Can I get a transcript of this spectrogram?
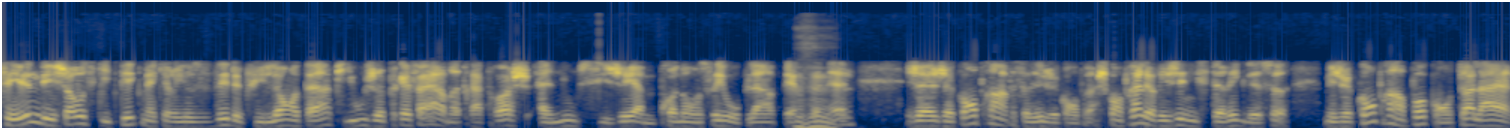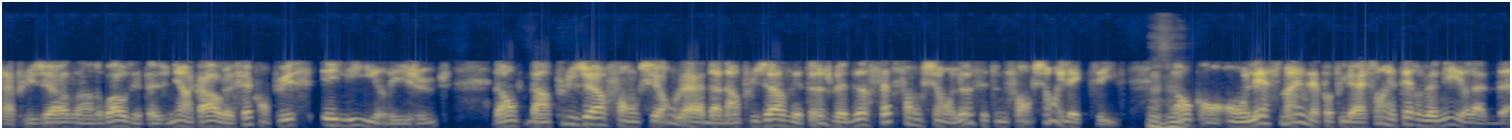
C'est une des choses qui pique ma curiosité depuis longtemps, puis où je préfère notre approche à nous, si j'ai à me prononcer au plan personnel. Je, je comprends, c'est-à-dire que je comprends. Je comprends l'origine historique de ça, mais je comprends pas qu'on tolère à plusieurs endroits aux États-Unis encore le fait qu'on puisse élire des juges. Donc, dans plusieurs fonctions, là, dans, dans plusieurs États, je veux dire, cette fonction-là, c'est une fonction élective. Mhm. Donc, on, on laisse même la population intervenir là-dedans.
